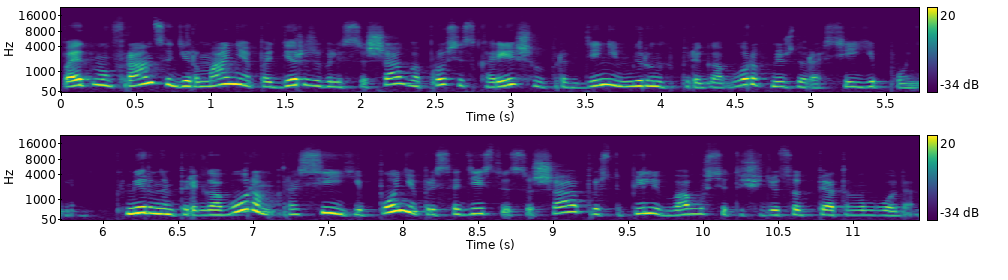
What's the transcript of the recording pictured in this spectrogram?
Поэтому Франция и Германия поддерживали США в вопросе скорейшего проведения мирных переговоров между Россией и Японией. К мирным переговорам Россия и Япония при содействии США приступили в августе 1905 года.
